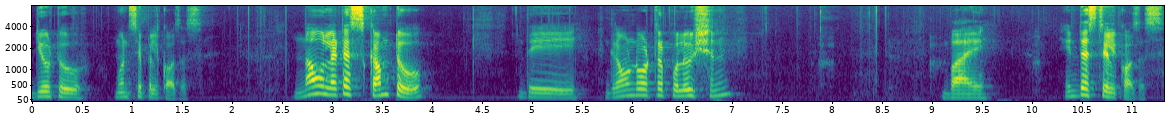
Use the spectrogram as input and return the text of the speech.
due to municipal causes. Now, let us come to the groundwater pollution by industrial causes.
